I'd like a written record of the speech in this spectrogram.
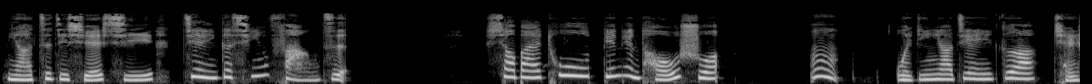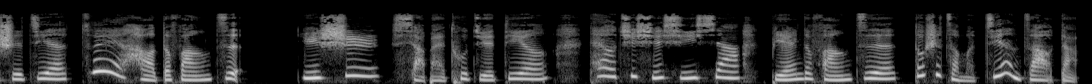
你要自己学习建一个新房子。小白兔点点头说：“嗯。”我一定要建一个全世界最好的房子。于是，小白兔决定，他要去学习一下别人的房子都是怎么建造的。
